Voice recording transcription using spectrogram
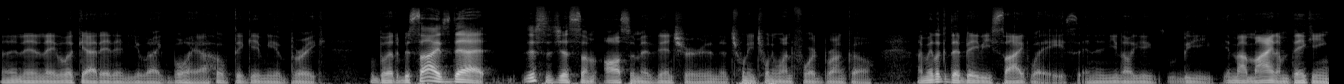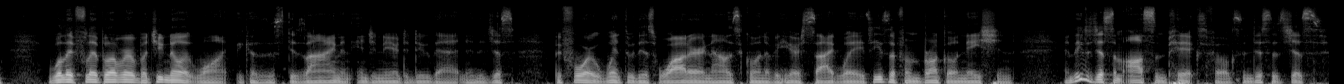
and then they look at it, and you're like, boy, I hope they give me a break. But besides that, this is just some awesome adventure in the 2021 Ford Bronco. I mean, look at that baby sideways, and then you know, you be in my mind, I'm thinking, will it flip over? But you know, it won't because it's designed and engineered to do that, and it just before it went through this water, and now it's going over here sideways. These are from Bronco Nation, and these are just some awesome pics, folks. And this is just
